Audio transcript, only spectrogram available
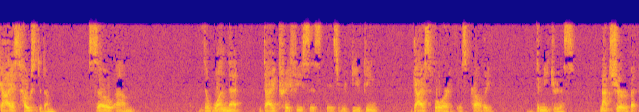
Gaius hosted him. So um, the one that Diotrephes is, is rebuking Gaius for is probably Demetrius. Not sure, but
